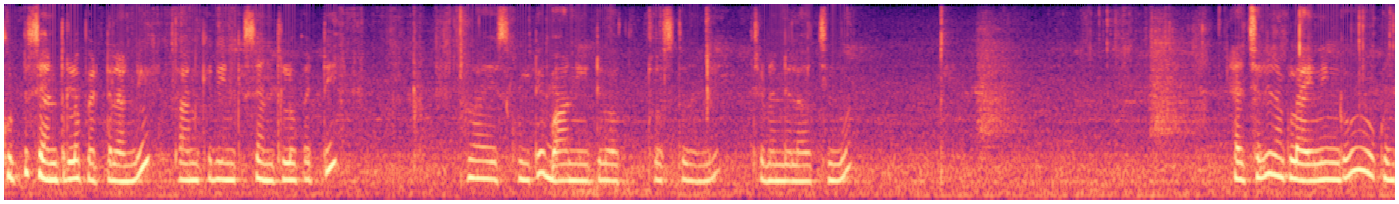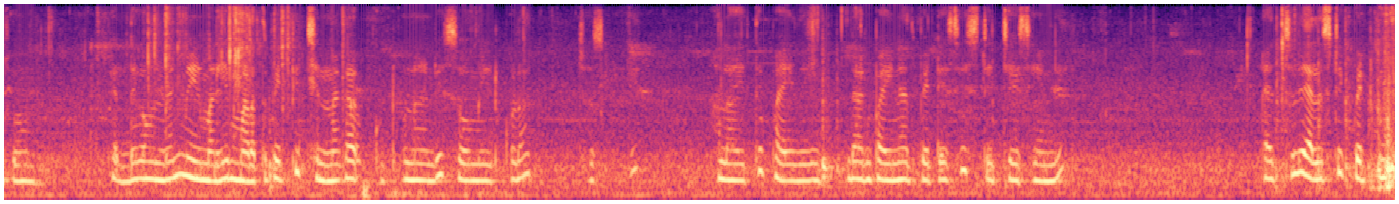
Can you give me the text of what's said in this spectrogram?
కుట్టు సెంటర్లో పెట్టాలండి. దానికి దీనికి సెంటర్లో పెట్టి అలా వేసుకుంటే బాగా నీట్గా వస్తుందండి. చూడండి ఎలా వచ్చిందో. యాక్చువల్లీ నాకు లైనింగ్ కొంచెం పెద్దగా ఉందని నేను మళ్ళీ మడత పెట్టి చిన్నగా కుట్టుకున్నానండి. సో మీరు కూడా అలా అయితే పైది దానిపైన అది పెట్టేసి స్టిచ్ చేసేయండి. యాక్చువల్లీ ఎలాస్టిక్ పెట్టుకుంటే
